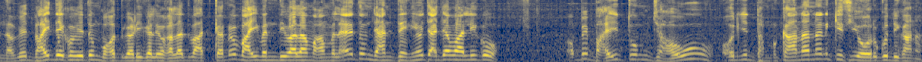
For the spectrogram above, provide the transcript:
नवेद भाई, देखो, ये तुम बहुत गड़ी गली, गलत बात कर रहे हो। भाई बंदी वाला मामला है, तुम जानते नहीं हो चाचा वाली को। अबे भाई, तुम जाओ, और ये धमकाना ना किसी और को दिखाना।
